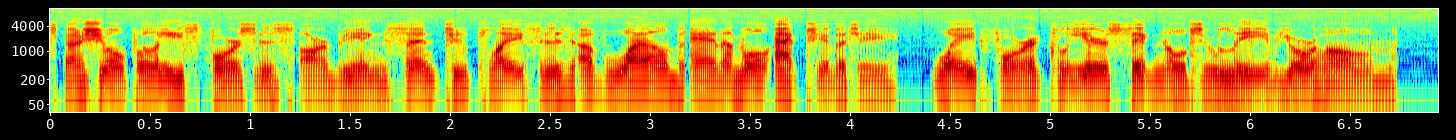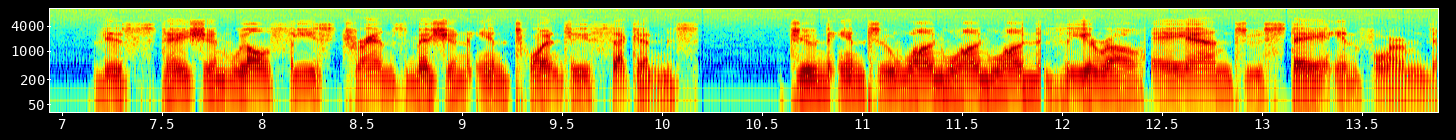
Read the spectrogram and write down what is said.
Special police forces are being sent to places of wild animal activity. Wait for a clear signal to leave your home. This station will cease transmission in 20 seconds. Tune into 1110 AM to stay informed.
